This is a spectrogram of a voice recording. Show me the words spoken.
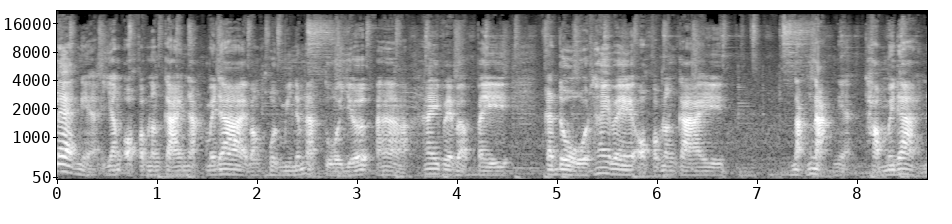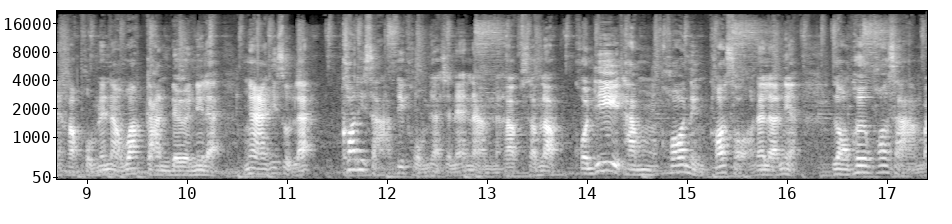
แรกๆเนี่ยยังออกกำลังกายหนักไม่ได้ บางคนมีน้ำหนักตัวเยอะอ่าให้ไปแบบไปกระโดดให้ไปออกกำลังกายหนักๆเนี่ยทำไม่ได้นะครับ ผมแนะนำว่าการเดินนี่แหละง่ายที่สุดแล้วข้อที่ 3 ที่ผมอยากจะแนะนำนะครับสำหรับคนที่ทำข้อ 1 ข้อ 2 ได้แล้วเนี่ยลองเพิ่มข้อ 3 ไป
